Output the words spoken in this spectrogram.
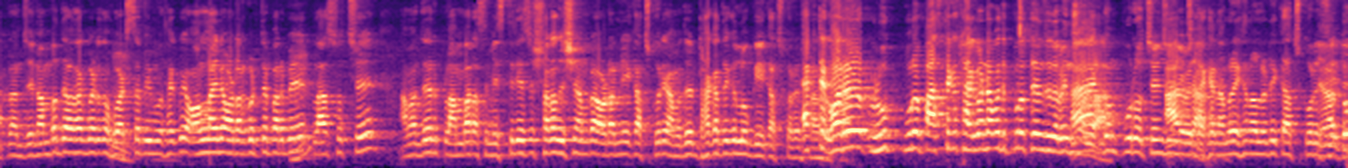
আপনার যে নাম্বার দেওয়া থাকবে এটা তো হোয়াটসঅ্যাপ ইমো থাকবে। অনলাইনে অর্ডার করতে পারবে। প্লাস হচ্ছে আমাদের প্লাম্বার আছে মিস্ত্রি আছে সারা দেশে আমরা অর্ডার নিয়ে কাজ করি। আমাদের ঢাকা থেকে লোক গিয়ে কাজ করে একটা ঘরের লুক পুরো পাঁচ থেকে ছয় ঘণ্টার মধ্যে পুরো চেঞ্জ হয়ে যাবে হ্যাঁ, ইনশাআল্লাহ। একদম পুরো চেঞ্জ হয়ে যাবে। আচ্ছা। দেখেন আমরা এখানে অলরেডি কাজ করেছি। তো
